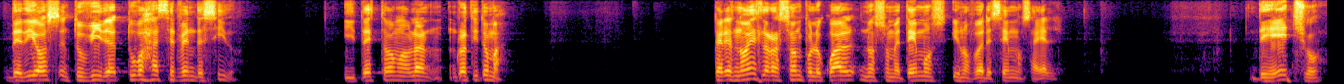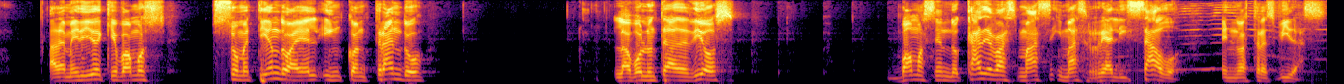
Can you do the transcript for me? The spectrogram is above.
de Dios en tu vida, tú vas a ser bendecido. Y de esto vamos a hablar un ratito más. Pero no es la razón por la cual nos sometemos y nos obedecemos a Él. De hecho, a la medida que vamos sometiendo a Él, encontrando la voluntad de Dios, vamos siendo cada vez más y más realizados en nuestras vidas.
